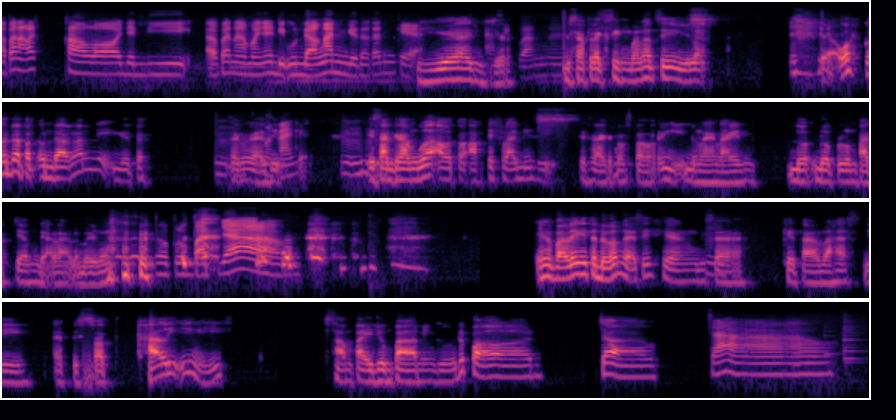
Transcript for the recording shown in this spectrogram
apa namanya kalau jadi apa namanya di undangan gitu kan kayak iya anjir. banget. Bisa flexing banget sih gila. Ya, wah gue dapat undangan nih gitu. Mm-mm, Seru gak sih? Kayak Mm-mm. Instagram gue auto aktif lagi sih. Instagram story dan lain-lain. Du- 24 jam enggak lah lebih banget. 24 jam. Ya paling itu doang gak sih yang bisa kita bahas di episode kali ini. Sampai jumpa minggu depan. Ciao. Ciao.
